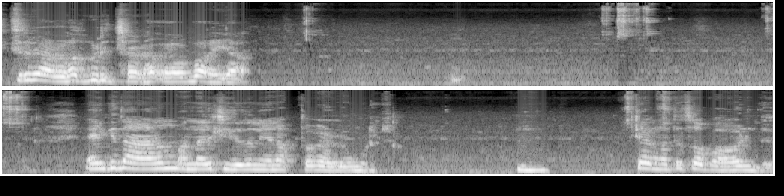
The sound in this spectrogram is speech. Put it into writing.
ഇച്ചിരി വെള്ളം കുടിച്ചാടാ ഞാൻ പറയാം. എനിക്ക് നാണം വന്നാൽ ചെയ്തത് ഞാൻ അപ്പം വെള്ളം കുടിക്കും. എനിക്ക് അങ്ങനത്തെ സ്വഭാവമുണ്ട്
